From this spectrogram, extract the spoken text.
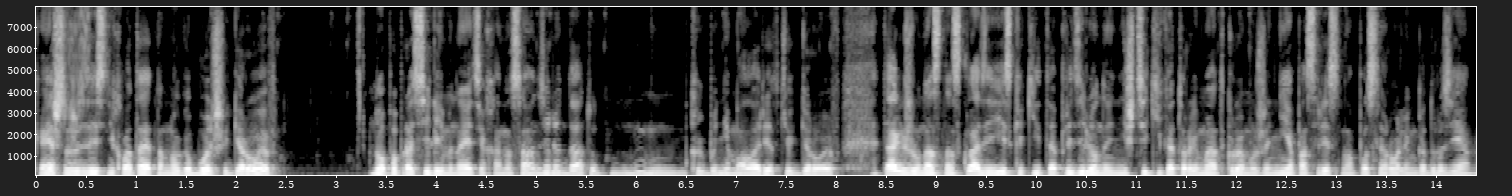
Конечно же, здесь не хватает намного больше героев, но попросили именно этих. А на самом деле, да, тут ну, как бы немало редких героев. Также у нас на складе есть какие-то определенные ништяки, которые мы откроем уже непосредственно после роллинга, друзья.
